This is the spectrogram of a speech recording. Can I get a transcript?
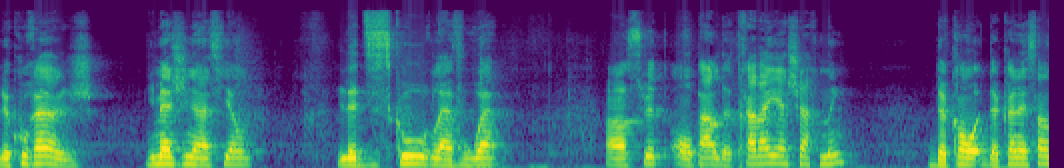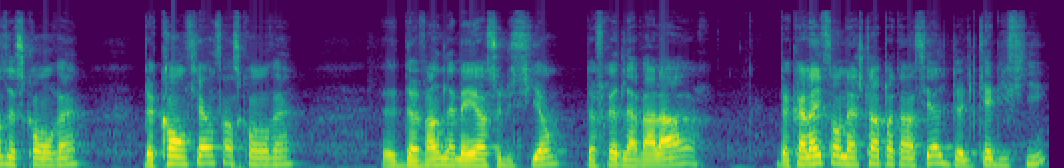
le courage, l'imagination, le discours, la voix. Ensuite, on parle de travail acharné, de, connaissance de ce qu'on vend, de confiance en ce qu'on vend, euh, de vendre la meilleure solution, d'offrir de la valeur, de connaître son acheteur potentiel, de le qualifier,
